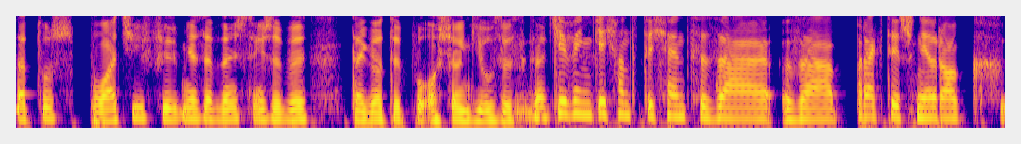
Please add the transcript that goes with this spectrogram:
ratusz płaci firmie zewnętrznej, żeby tego typu osiągi uzyskać? 90 tysięcy za, za praktycznie rok.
